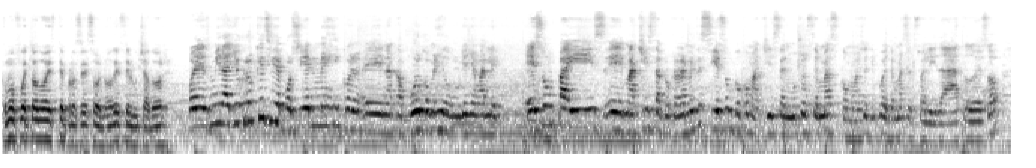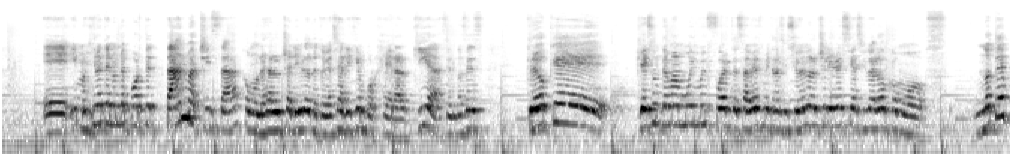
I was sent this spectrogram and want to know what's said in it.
¿Cómo fue todo este proceso, no? De este luchador. Pues mira, yo creo que si de por sí en México, en Acapulco, México, como quieran llamarle, es un país eh, machista, porque realmente sí es un poco machista en muchos temas, como ese tipo de temas, sexualidad, todo eso. Eh, imagínate en un deporte tan machista como no es la lucha libre, donde todavía se rigen por jerarquías. Entonces, creo que, que es un tema muy, muy fuerte, ¿sabes? Mi transición en la lucha libre sí ha sido algo como. No, te,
